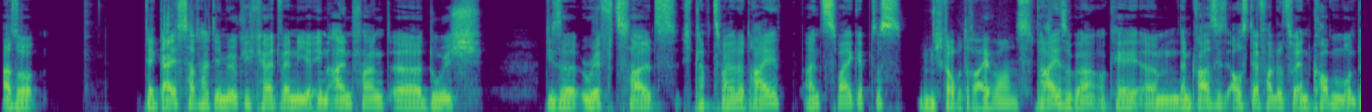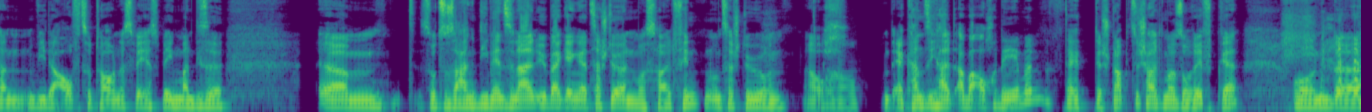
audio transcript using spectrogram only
Also der Geist hat halt die Möglichkeit, wenn ihr ihn einfangt, äh, durch diese Rifts halt, ich glaube zwei oder drei, eins, zwei gibt es, Ich glaube, drei waren's. drei sogar, okay, ähm, dann quasi aus der Falle zu entkommen und dann wieder aufzutauchen. Deswegen man diese ähm, sozusagen dimensionalen Übergänge zerstören muss, halt finden und zerstören auch. Genau. Und er kann sie halt aber auch nehmen. Der, der schnappt sich halt mal so Rift, gell? Und äh,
